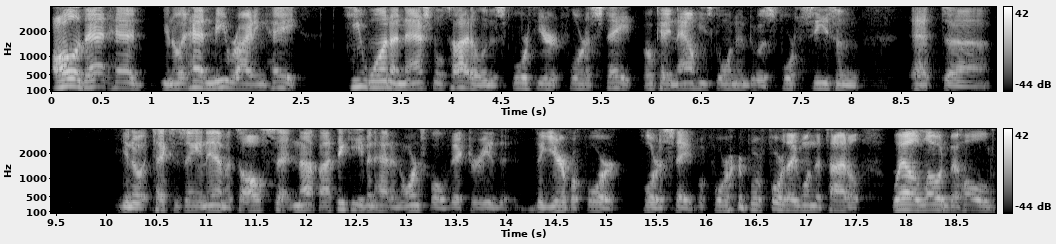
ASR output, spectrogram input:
All of that had, you know, it had me writing, hey, he won a national title in his fourth year at Florida State. Okay, now he's going into his fourth season at uh, you know, at Texas A&M, it's all setting up. I think he even had an Orange Bowl victory the, the year before Florida State, before before they won the title. Well, lo and behold,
